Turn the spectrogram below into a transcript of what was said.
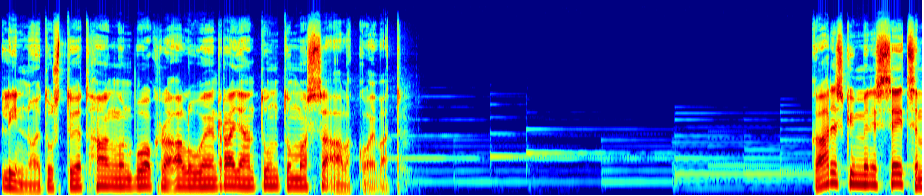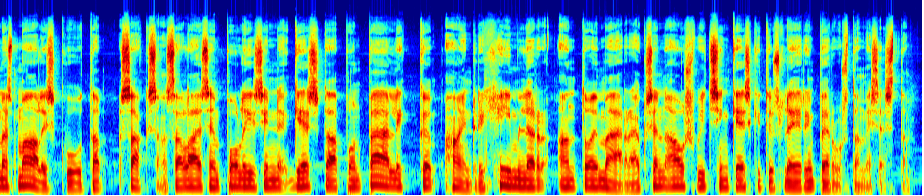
linnoitustyöt Hangon vuokra-alueen rajan tuntumassa alkoivat. 27. maaliskuuta Saksan salaisen poliisin Gestapon päällikkö Heinrich Himmler antoi määräyksen Auschwitzin keskitysleirin perustamisesta –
